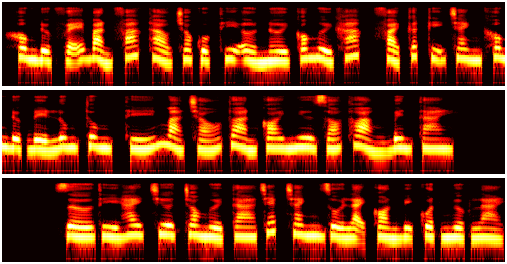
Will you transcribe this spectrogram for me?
không được vẽ bản phát thảo cho cuộc thi ở nơi có người khác, phải cất kỹ tranh không được để lung tung, thế mà cháu toàn coi như gió thoảng bên tai. Giờ thì hay chưa cho người ta chép tranh rồi lại còn bị quật ngược lại.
